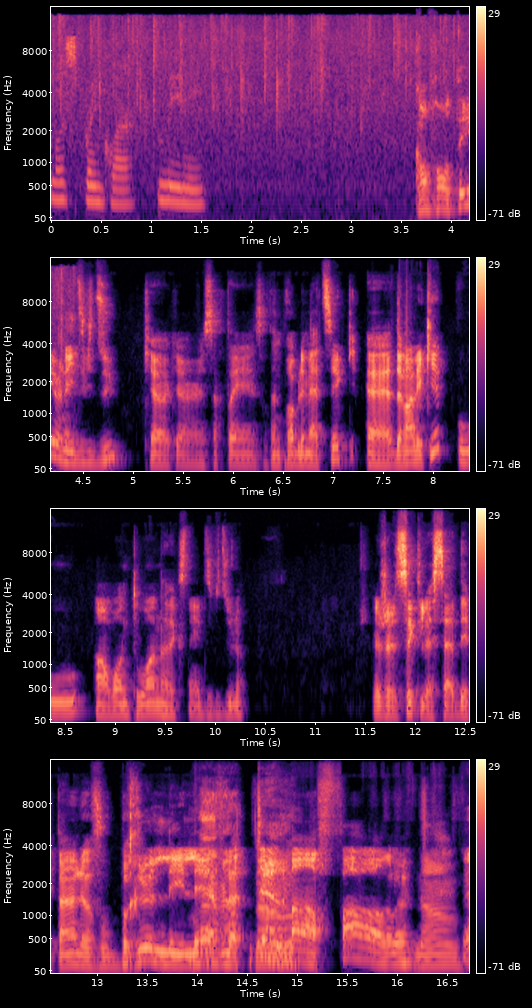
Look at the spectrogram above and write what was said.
Le sprinkler, Mimi. Confronter un individu qui a, qui a un certain, certaines problématiques euh, devant l'équipe ou en one-to-one avec cet individu-là? Là, je le sais que là, ça dépend. Là, vous brûlez les lèvres là, non. tellement fort. Là. Non.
